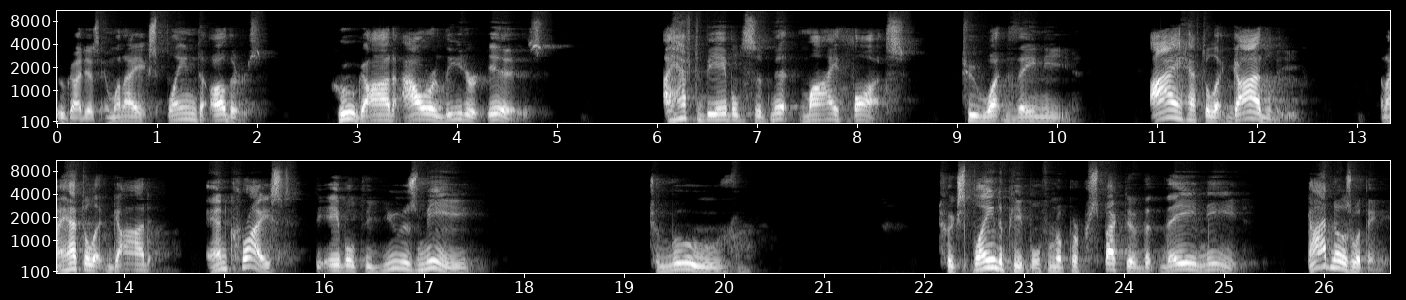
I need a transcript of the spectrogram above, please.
who God is. And when I explain to others who God, our leader, is, I have to be able to submit my thoughts to what they need. I have to let God lead, and I have to let God and Christ be able to use me to move, explain to people from a perspective that they need. God knows what they need.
